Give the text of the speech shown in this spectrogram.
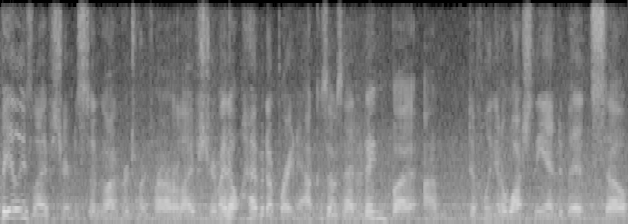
Bailey's live stream is still going, her 24-hour live stream. I don't have it up right now because I was editing, but I'm definitely going to watch the end of it, so...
